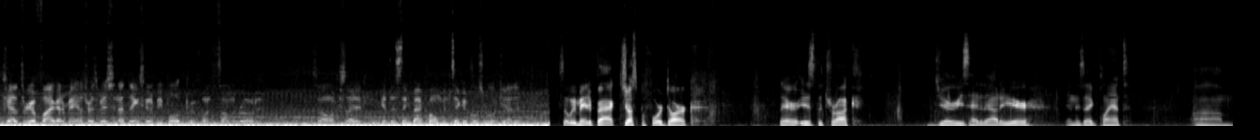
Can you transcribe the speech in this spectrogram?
it's got a 305, got a manual transmission. That thing's gonna be bulletproof once it's on the road. So I'm excited. We'll get this thing back home and take a closer look at it. So we made it back just before dark. There is the truck. Jerry's headed out of here in his eggplant. Um,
